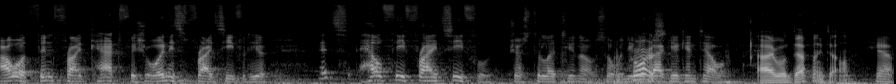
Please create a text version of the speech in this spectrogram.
our thin fried catfish or any fried seafood here, it's healthy fried seafood, just to let you know. So when you go back, you can tell them. I will definitely tell them. Yeah.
